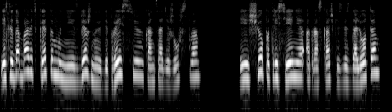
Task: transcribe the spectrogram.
Если добавить к этому неизбежную депрессию конца дежурства и еще потрясение от раскачки звездолета,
